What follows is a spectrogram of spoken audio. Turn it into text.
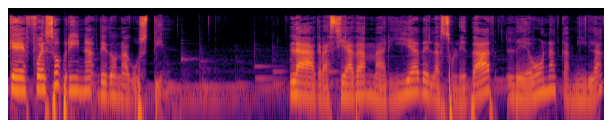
que fue sobrina de don Agustín. La agraciada María de la Soledad Leona Camila,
